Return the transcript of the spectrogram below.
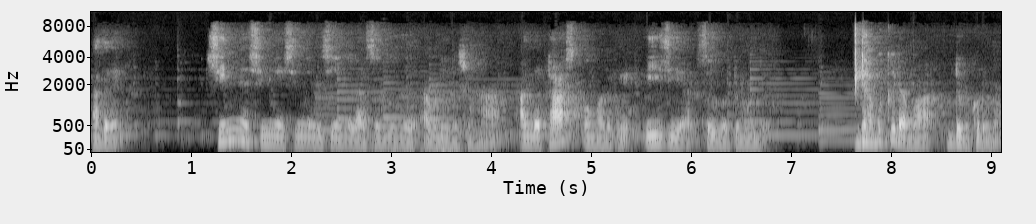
அதை சின்ன சின்ன சின்ன விஷயங்களாக செஞ்சீங்க அப்படின்னு சொன்னால் அந்த டாஸ்க் உங்களுக்கு ஈஸியாக செய்யப்பட்டு முடியும் டபுக்கிடமா டுபுக்கிடுமா.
